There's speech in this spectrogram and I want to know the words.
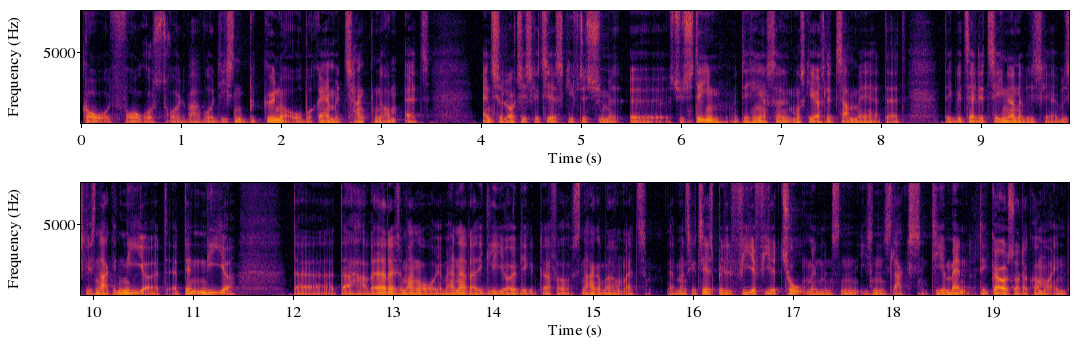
går, i forgårs, tror jeg det var, hvor de sådan begynder at operere med tanken om, at Ancelotti skal til at skifte øh, system, og det hænger så måske også lidt sammen med, at, at det kan vi tage lidt senere, når vi skal, vi skal snakke nier, at, at den nier, der, der har været der i så mange år, jamen han er der ikke lige i øjeblikket, derfor snakker man om, at, at man skal til at spille 4-4-2, men, men sådan, i sådan en slags diamant. Det gør jo så, at der kommer en,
